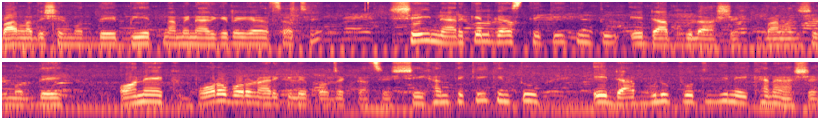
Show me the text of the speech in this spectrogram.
বাংলাদেশের মধ্যে ভিয়েতনামে নারকেলের গাছ আছে। সেই নারকেল গাছ থেকেই কিন্তু এই ডাবগুলো আসে। বাংলাদেশের মধ্যে অনেক বড় বড় নারকেলের প্রজেক্ট আছে। সেখান থেকেই কিন্তু এই ডাবগুলো প্রতিদিন এখানে আসে।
